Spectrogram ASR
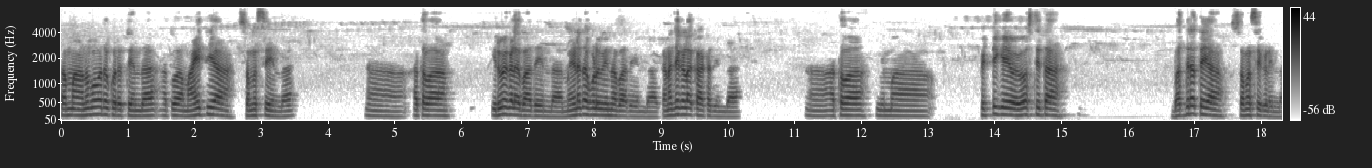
ತಮ್ಮ ಅನುಭವದ ಕೊರತೆಯಿಂದ ಅಥವಾ ಮಾಹಿತಿಯ ಸಮಸ್ಯೆಯಿಂದ ಅಥವಾ ಇರುವೆಗಳ ಬಾಧೆಯಿಂದ, ಮೇಣದ ಹುಳುವಿನ ಬಾಧೆಯಿಂದ, ಕಣಜಗಳ ಕಾಟದಿಂದ ಅಥವಾ ನಿಮ್ಮ ಪೆಟ್ಟಿಗೆಯ ವ್ಯವಸ್ಥಿತ ಭದ್ರತೆಯ ಸಮಸ್ಯೆಗಳಿಂದ,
